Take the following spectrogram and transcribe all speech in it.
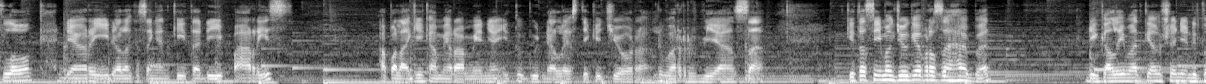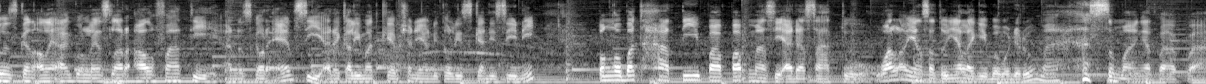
vlog dari idola kesayangan kita di Paris. Apalagi kameramennya itu Bunda Lesti Kejora, luar biasa. Kita simak juga persahabat di kalimat caption yang dituliskan oleh akun Leslar Al-Fatih underscore FC, ada kalimat caption yang dituliskan di sini. Pengobat hati papap masih ada satu, walau yang satunya lagi bawa di rumah. Semangat papa.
